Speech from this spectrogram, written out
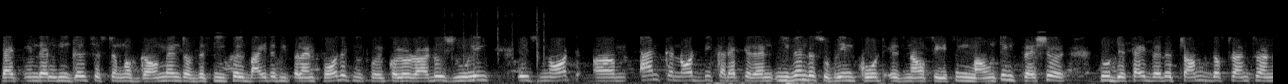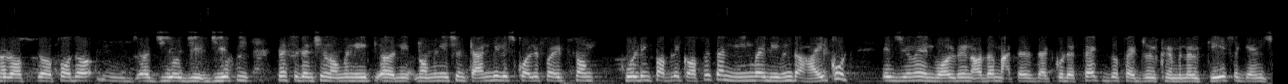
that in the legal system of government of the people, by the people, and for the people, Colorado's ruling is not um, and cannot be corrected. And even the Supreme Court is now facing mounting pressure to decide whether Trump, the front runner of the, for the uh, GOP presidential nominate, uh, nomination, can be disqualified from holding public office. And meanwhile, even the High Court is, you know, involved in other matters that could affect the federal criminal case against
